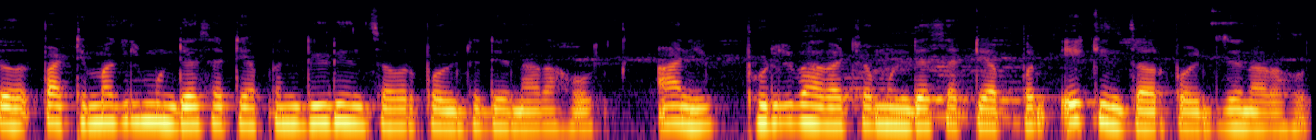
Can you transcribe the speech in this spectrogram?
तर पाठीमागील मुंड्यासाठी आपण दीड इंचावर पॉईंट देणार आहोत आणि पुढील भागाच्या मुंड्यासाठी आपण एक इंचावर पॉईंट देणार आहोत.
